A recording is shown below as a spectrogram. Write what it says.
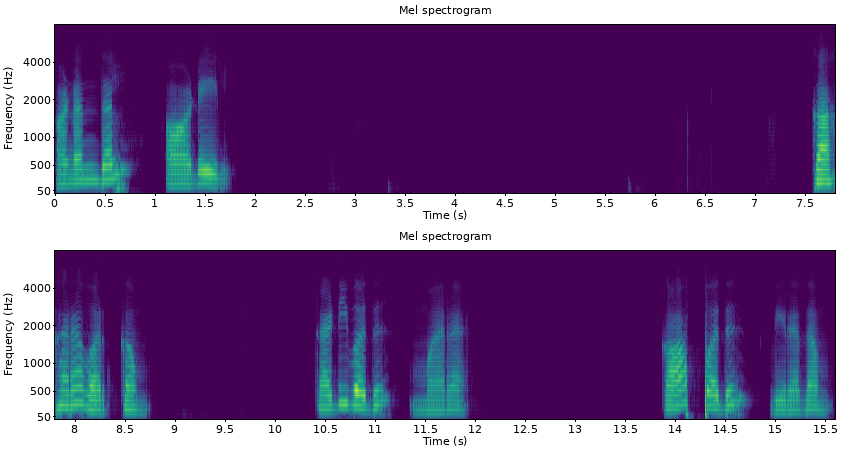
அனந்தல் ஆடேல். ககர வர்க்கம் கடிவது மர. காப்பது விரதம்.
